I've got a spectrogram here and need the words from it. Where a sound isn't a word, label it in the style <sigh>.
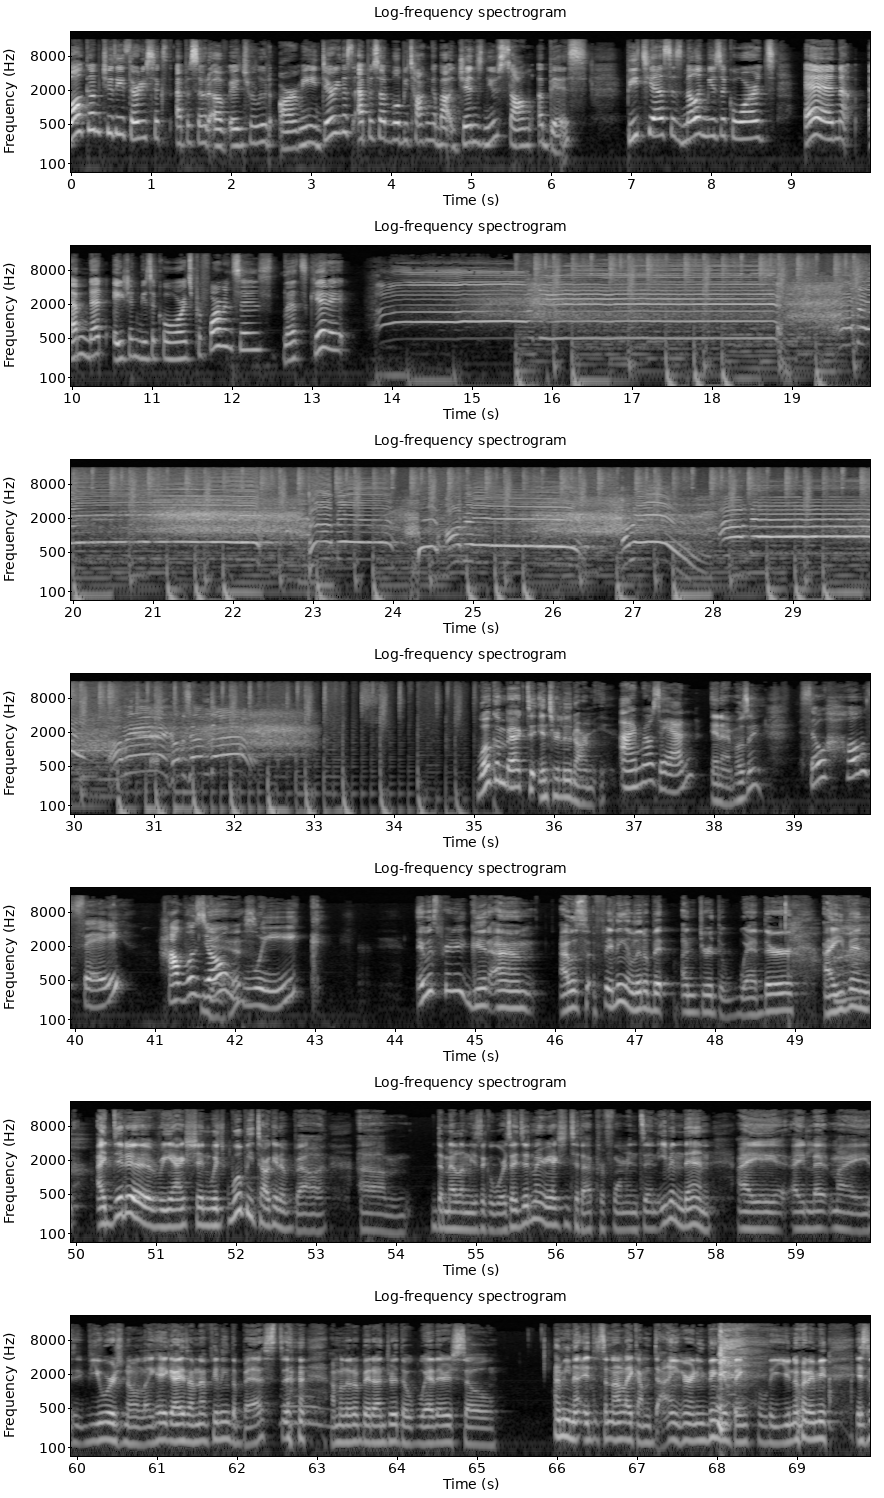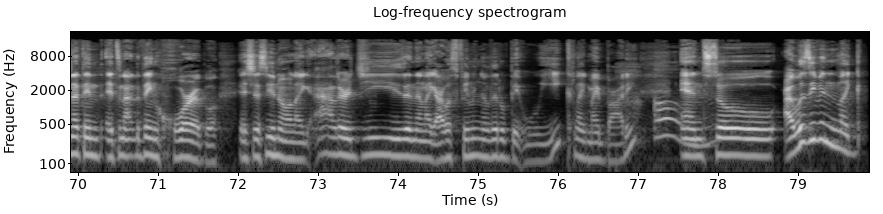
Welcome to the 36th episode of Interlude Army. During this episode, we'll be talking about Jin's new song, Abyss, BTS's Melon Music Awards, and Mnet Asian Music Awards performances. Let's get it! Welcome back to Interlude Army. I'm Rosan. And I'm Jose. So, Jose, how was your yes. week? It was pretty good. Um, I was feeling a little bit under the weather. I <gasps> even I did a reaction, which we'll be talking about um, the Melon Music Awards. I did my reaction to that performance, and even then, I I let my viewers know like, hey guys, I'm not feeling the best. <laughs> Mm. I'm a little bit under the weather, so I mean, it's not like I'm dying or anything. <laughs> thankfully, you know what I mean. It's nothing. It's not nothing horrible. It's just you know like allergies, and then like I was feeling a little bit weak, like my body, oh. and so I was even like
